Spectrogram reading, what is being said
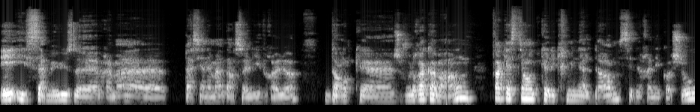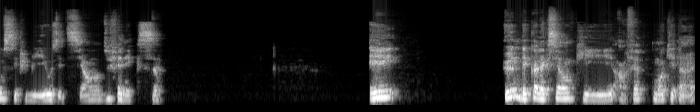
et ils s'amusent euh, vraiment passionnément dans ce livre-là. Donc, euh, je vous le recommande. Pas question que les criminels dorment, c'est de René Cochot. C'est publié aux éditions du Phénix. Et une des collections qui, en fait, moi qui est un,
